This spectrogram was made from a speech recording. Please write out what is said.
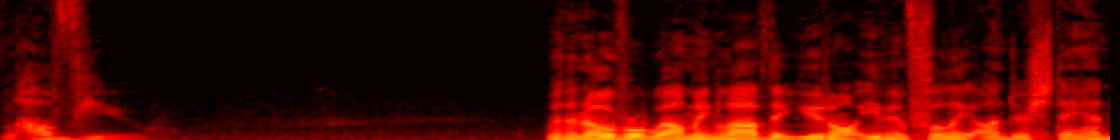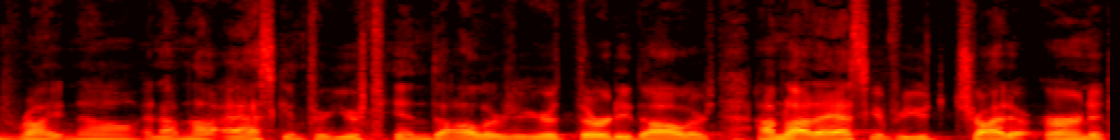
love you. With an overwhelming love that you don't even fully understand right now. And I'm not asking for your $10 or your $30. I'm not asking for you to try to earn it.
